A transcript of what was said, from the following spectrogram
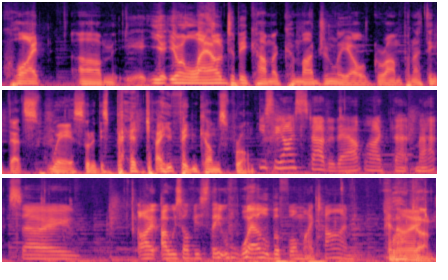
quite. Um, you- you're allowed to become a curmudgeonly old grump, and I think that's where sort of this bad gay thing comes from. You see, I started out like that, Matt, so I, I was obviously well before my time. And Well I, done.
